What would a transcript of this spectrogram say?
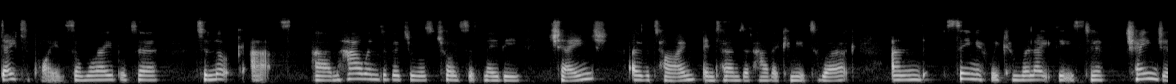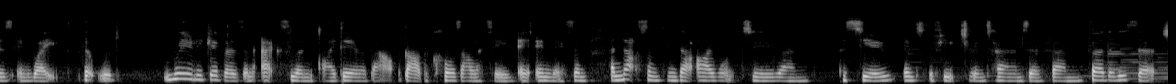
data points and we're able to to look at um, how individuals' choices maybe change over time in terms of how they commute to work and seeing if we can relate these to changes in weight that would really give us an excellent idea about about the causality in, in this and and that's something that I want to um, pursue into the future in terms of um, further research.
